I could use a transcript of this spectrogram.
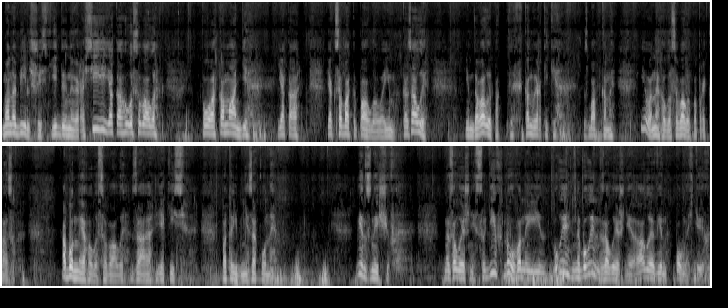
монобільшість Єдиної Росії, яка голосувала по команді, яка, як собаки Павлова, їм казали, їм давали конвертики з бабками, і вони голосували по приказу. Або не голосували за якісь потрібні закони. Він знищив незалежність судів. Ну, вони і були, не були незалежні, але він повністю їх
